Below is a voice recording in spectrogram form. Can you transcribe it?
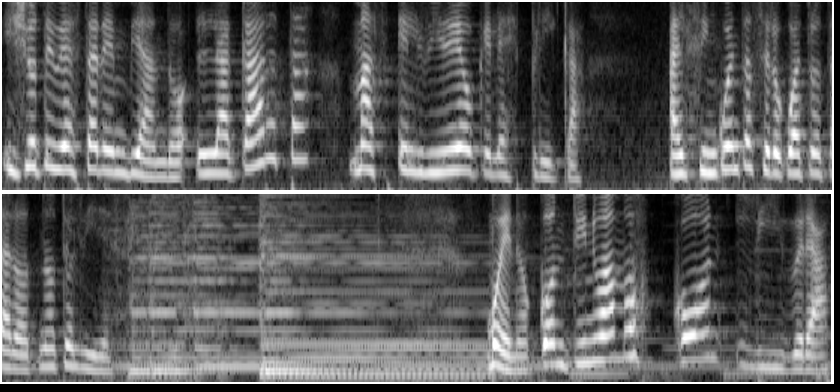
y yo te voy a estar enviando la carta más el video que la explica. Al 5004 tarot, no te olvides. Bueno, continuamos con Libra.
